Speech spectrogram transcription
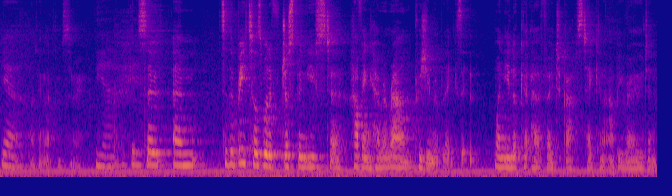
Yeah, I think that comes through. Yeah. So, um, so the Beatles would have just been used to having her around, presumably, because when you look at her photographs taken at Abbey Road and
